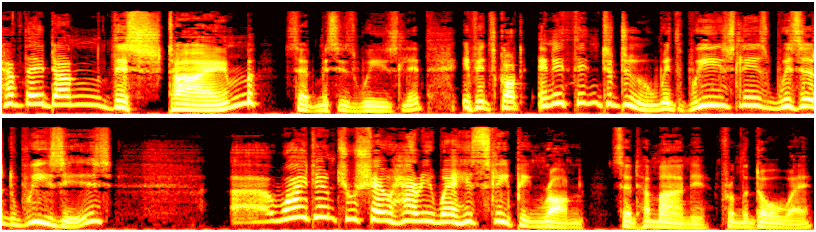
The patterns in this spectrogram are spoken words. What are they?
have they done this time? said Mrs. Weasley. If it's got anything to do with Weasley's wizard wheezes... Uh, why don't you show Harry where he's sleeping, Ron? said Hermione from the doorway.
